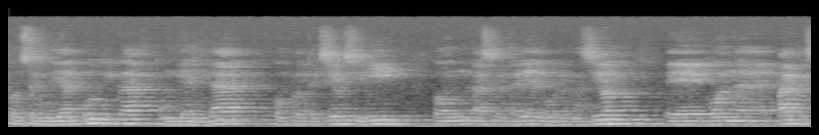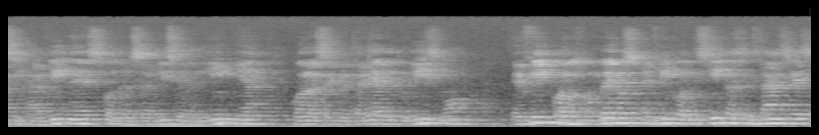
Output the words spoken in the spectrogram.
con seguridad pública, con vialidad, con protección civil, con la Secretaría de Gobernación, eh, con eh, parques y jardines, con el Servicio de Limpia, con la Secretaría de Turismo, en fin, con los bomberos, en fin, con distintas instancias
